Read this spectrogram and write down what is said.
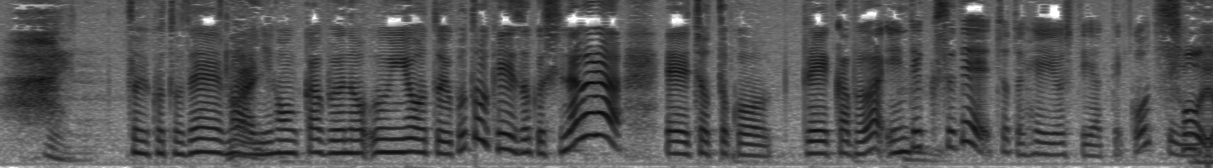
はい。ということで、まあ、日本株の運用ということを継続しながら、えー、ちょっとこう、米株はインデックスでちょっと併用してやっていこうっていうよう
